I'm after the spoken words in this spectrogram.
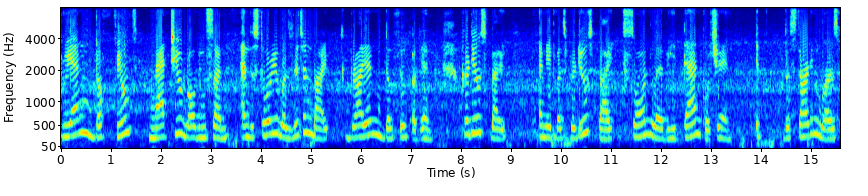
Brian Duffield, Matthew Robinson and the story was written by Brian Duffield again. Produced by and it was produced by Shawn Levy, Dan Cochin. It the starting was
